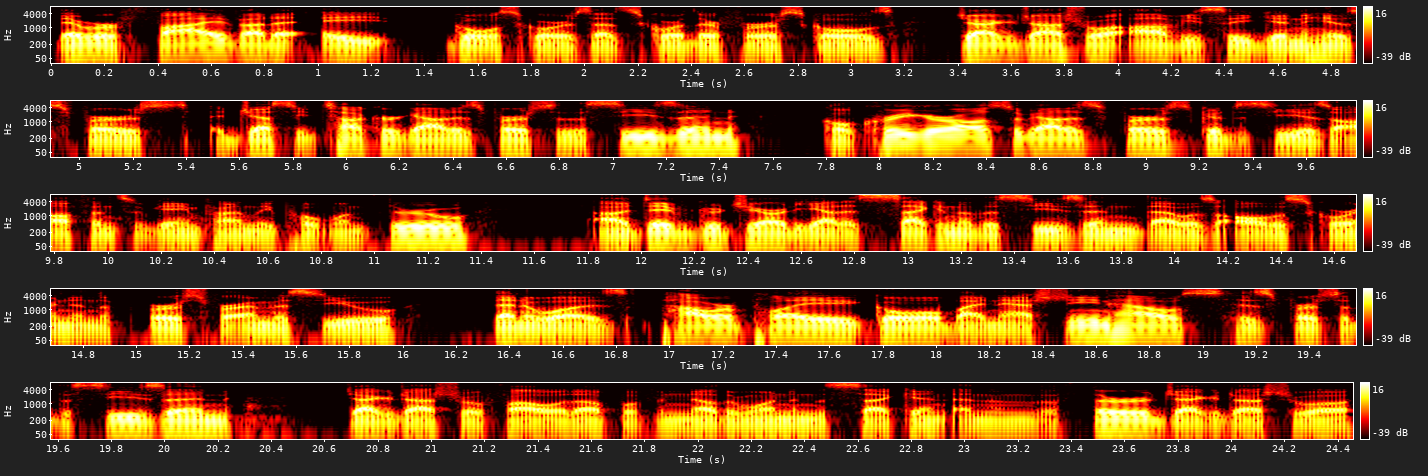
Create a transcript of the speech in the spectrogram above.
There were five out of eight goal scorers that scored their first goals. Jack Joshua obviously getting his first. Jesse Tucker got his first of the season. Cole Krygier also got his first. Good to see his offensive game finally put one through. Uh, David Gucciardi got his second of the season. That was all the scoring in the first for MSU. Then it was power play goal by Nash Nienhaus, his first of the season. Jagger Joshua followed up with another one in the second, and then the third, Jagger Joshua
